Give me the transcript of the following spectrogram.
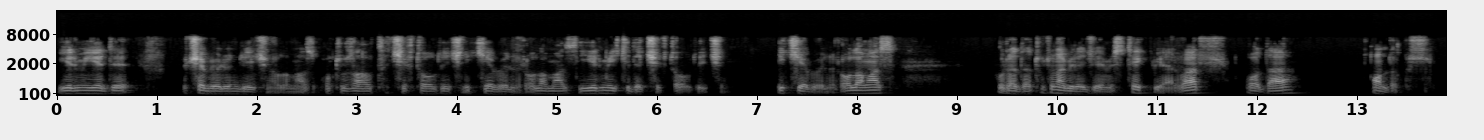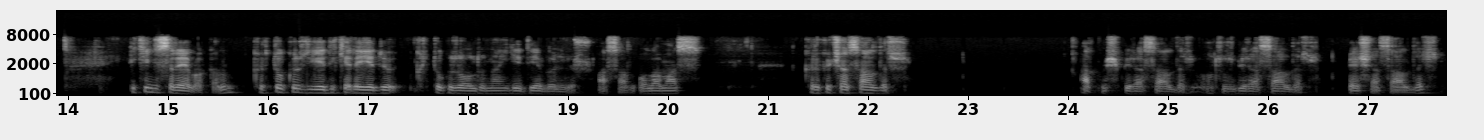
27 3'e bölündüğü için olamaz. 36 çift olduğu için 2'ye bölünür olamaz. 22 de çift olduğu için 2'ye bölünür olamaz. Burada tutunabileceğimiz tek bir yer var. O da 19. İkinci sıraya bakalım. 49 7 kere 7 49 olduğundan 7'ye bölünür. Asal olamaz. 43 asaldır. 61 asaldır. 31 asaldır. 5 asaldır.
